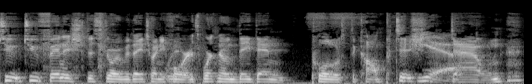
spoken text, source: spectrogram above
To to finish the story with A24, it's worth knowing they then pulled the competition Yeah. down.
